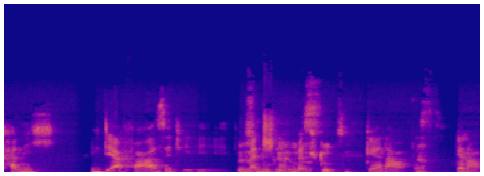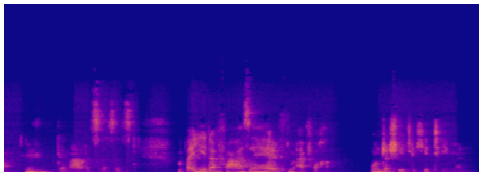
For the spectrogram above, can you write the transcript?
kann ich in der Phase die, die Menschen am besten unterstützen. Genau, das, genau, Mhm. genau, das ist es. Und bei jeder Phase helfen einfach unterschiedliche Themen.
